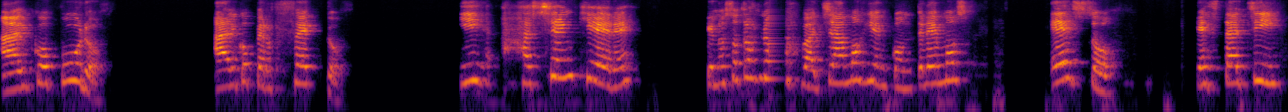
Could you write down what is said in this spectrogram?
algo puro, algo perfecto. Y Hashem quiere que nosotros nos vayamos y encontremos eso que está allí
